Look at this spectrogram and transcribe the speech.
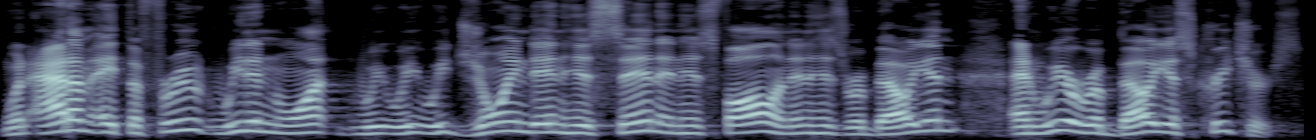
When Adam ate the fruit, we didn't want we, we, we joined in his sin and his fall and in his rebellion, and we are rebellious creatures.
